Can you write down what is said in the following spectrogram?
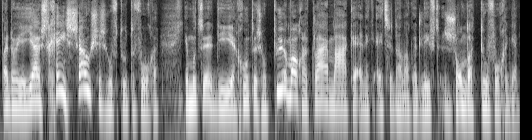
waardoor je juist geen sausjes hoeft toe te voegen. Je moet eh, die groenten zo puur mogelijk klaarmaken... en ik eet ze dan ook het liefst zonder toevoegingen.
